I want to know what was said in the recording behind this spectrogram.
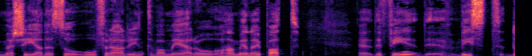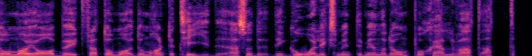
Mercedes och Ferrari inte var med och han menar ju på att eh, det fin- visst, de har ju avböjt för att de har, de har inte tid. Alltså det, det, går liksom inte, menar de, på själva att, att,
